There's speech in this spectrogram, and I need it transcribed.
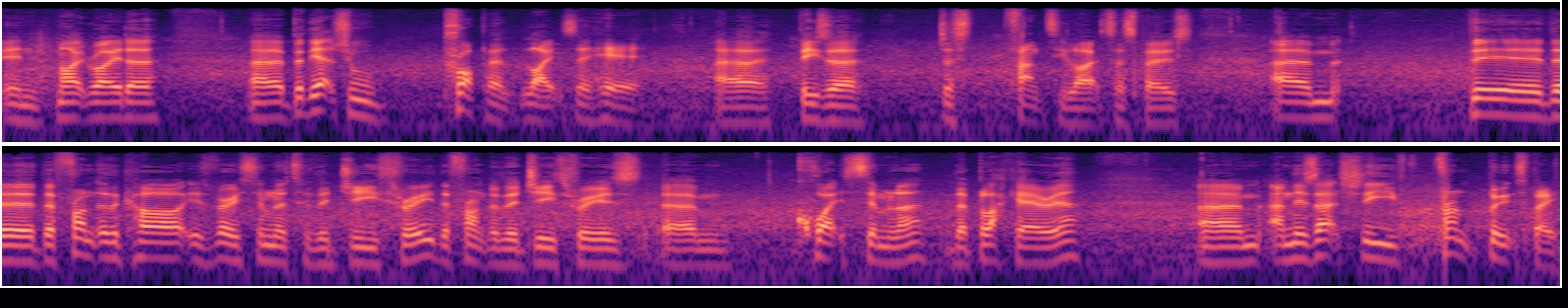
in Knight Rider, uh, but the actual proper lights are here. Uh, these are just fancy lights, I suppose. Um, the, the, the front of the car is very similar to the G3. The front of the G3 is um, quite similar, the black area. Um, and there's actually front boot space,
